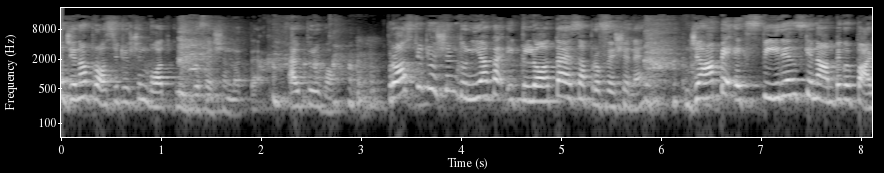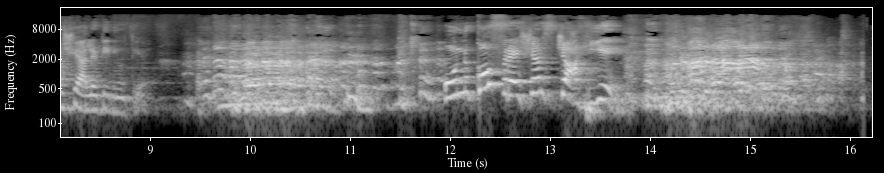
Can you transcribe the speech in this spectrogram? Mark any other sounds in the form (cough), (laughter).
मुझे ना प्रोस्टिट्यूशन बहुत कूल प्रोफेशन लगता है। अल्प्रूवा प्रोस्टिट्यूशन दुनिया का इकलौता ऐसा प्रोफेशन है, जहाँ पे एक्सपीरियंस के नाम पे कोई पार्शियलिटी नहीं होती है। (laughs) उनको फ्रेशर्स चाहिए।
